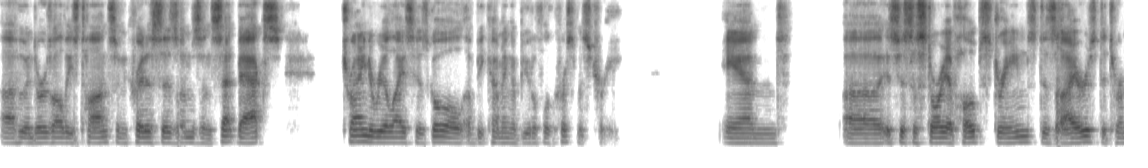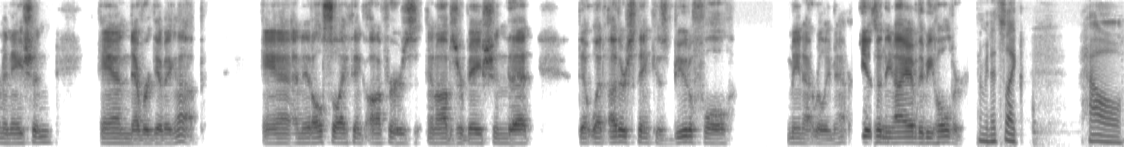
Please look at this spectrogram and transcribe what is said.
uh, who endures all these taunts and criticisms and setbacks trying to realize his goal of becoming a beautiful Christmas tree. And uh, it's just a story of hopes, dreams, desires, determination, and never giving up. And it also, I think, offers an observation that that what others think is beautiful may not really matter. Is in the eye of the beholder. I mean, it's like how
